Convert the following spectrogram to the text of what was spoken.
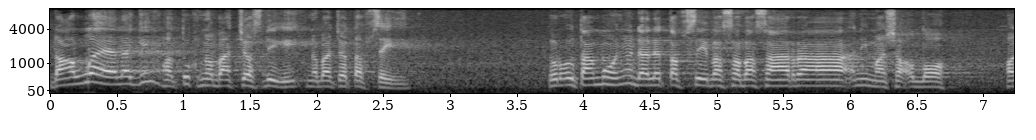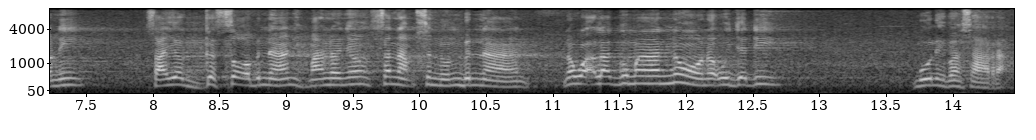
dalam lagi hak tu kena baca sendiri kena baca tafsir terutamanya dalam tafsir bahasa-bahasa Arab ni masya-Allah. Ha ni saya gesar benar ni. Maknanya senap senun benar. Nak buat lagu mana nak jadi boleh bahasa Arab.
